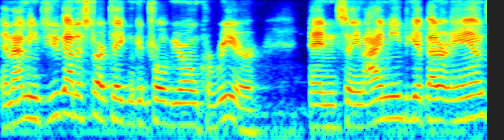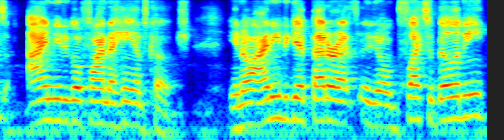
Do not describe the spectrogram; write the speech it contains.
And that means you got to start taking control of your own career and saying, I need to get better at hands. I need to go find a hands coach. You know, I need to get better at, you know, flexibility.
